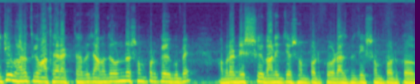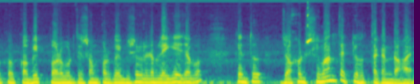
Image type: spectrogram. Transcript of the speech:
এটিও ভারতকে মাথায় রাখতে হবে যে আমাদের অন্য সম্পর্ক এগোবে। আমরা নিশ্চয়ই বাণিজ্য সম্পর্ক, রাজনৈতিক সম্পর্ক কোভিড পরবর্তী সম্পর্ক এই বিষয়গুলো আমরা এগিয়ে যাব। কিন্তু যখন সীমান্তে একটি হত্যাকাণ্ড হয়,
